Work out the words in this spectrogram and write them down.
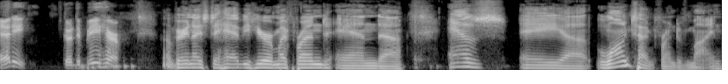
Eddie, good to be here. Uh, very nice to have you here, my friend. And uh, as a uh, longtime friend of mine,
